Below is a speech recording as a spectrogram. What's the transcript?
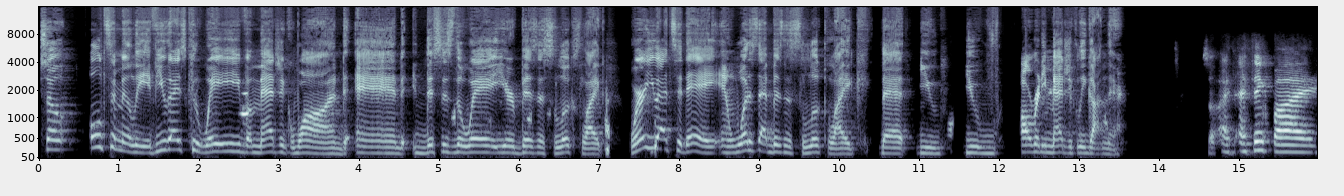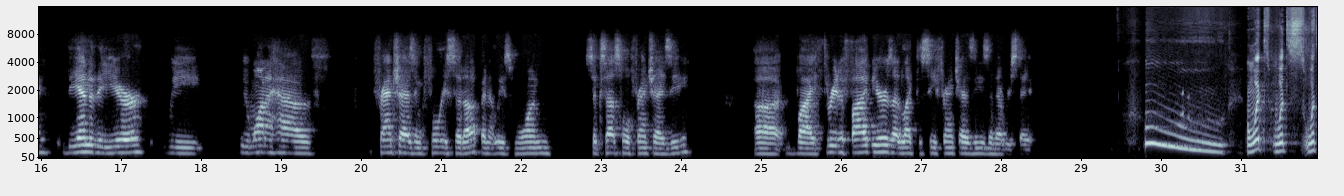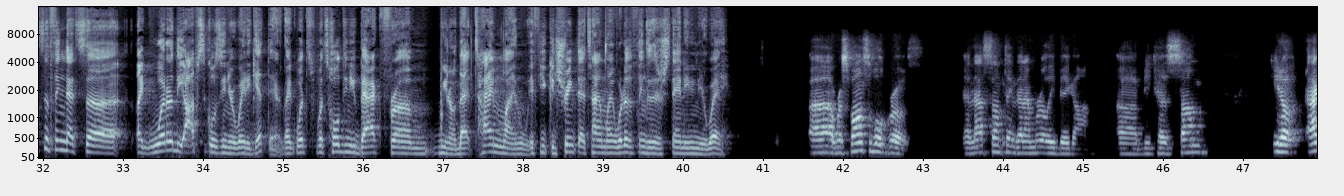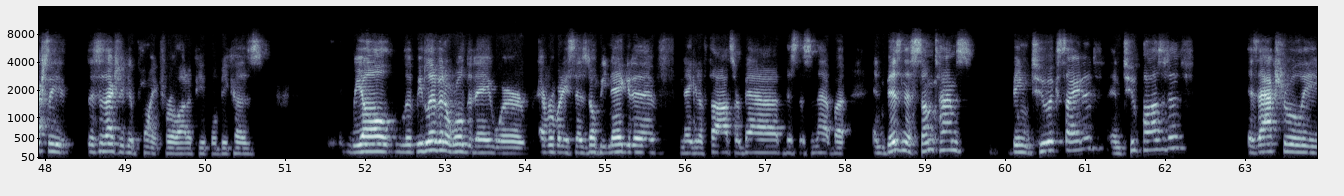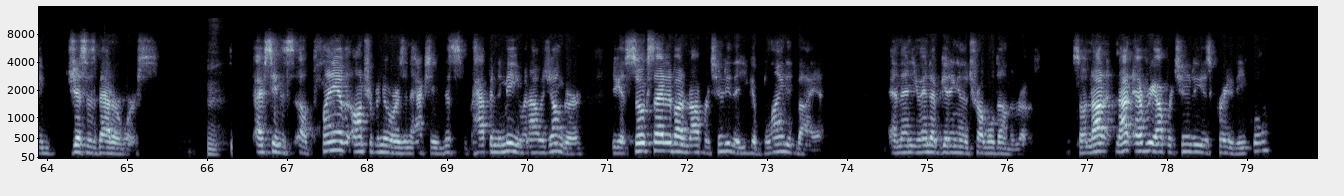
So ultimately, if you guys could wave a magic wand and this is the way your business looks like, where are you at today and what does that business look like that you you've already magically gotten there? So I, I think by the end of the year, we we want to have franchising fully set up and at least one successful franchisee. Uh, by three to five years, I'd like to see franchisees in every state. Ooh. And what's what's what's the thing that's uh like what are the obstacles in your way to get there? Like what's what's holding you back from, you know, that timeline? If you could shrink that timeline, what are the things that are standing in your way? Uh, responsible growth. And that's something that I'm really big on. Uh, because some you know, actually this is actually a good point for a lot of people because we all live, we live in a world today where everybody says don't be negative, negative thoughts are bad, this, this, and that. But in business, sometimes being too excited and too positive is actually just as bad or worse. Hmm. I've seen this, uh, plenty of entrepreneurs, and actually, this happened to me when I was younger. You get so excited about an opportunity that you get blinded by it, and then you end up getting into trouble down the road. So not not every opportunity is created equal,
